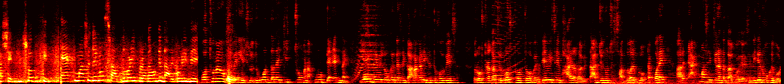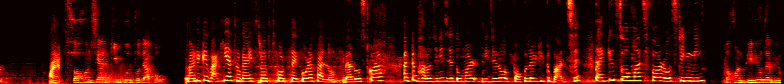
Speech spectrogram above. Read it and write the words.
আসেনি সত্যি। এক মাসে যেরকম শ্রাদ্ধ বাড়ি ব্লগ আমাকে দাঁড় করিয়ে দিয়ে প্রথমে ও ভেবে নিয়েছিল যে ওর দ্বারা কিচ্ছু হবে না কোনো ট্যালেন্ট নাই। এই ভেবে লোকের কাছে গালাগালি খেতে হবে রোস্টার কাছে রোস্ট হতে হবে দেবে সে ভাইরাল হবে তার জন্য সে সাতবার ব্লগটা করে আর এক মাসে চ্যানেলটা দাঁড় করে দিয়েছে নিজের মুখে বলল। তখন সে আর কি বলতো দেখো। আর কে কে বাকি আছো গাইস রোস্ট করতে করে ফেলো। এবার রোস্ট করা একটা ভালো জিনিস যে তোমার নিজেরও পপুলারিটি একটু বাড়ছে। Thank you so much for roasting me তখন ভিডিওতে ভিউ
